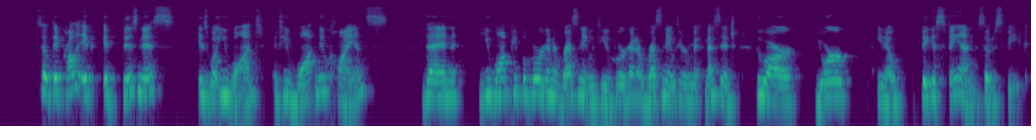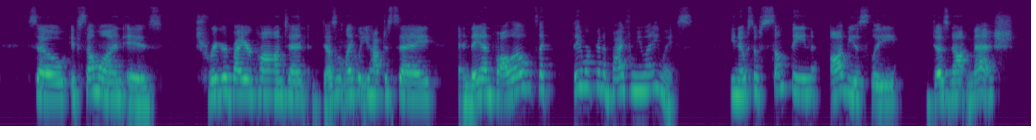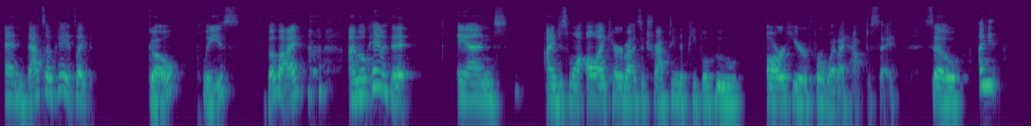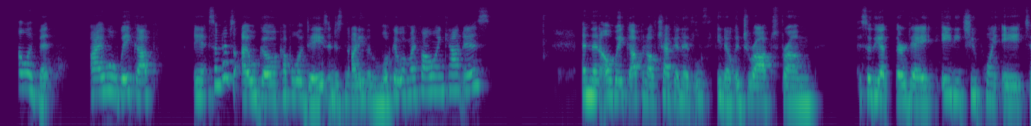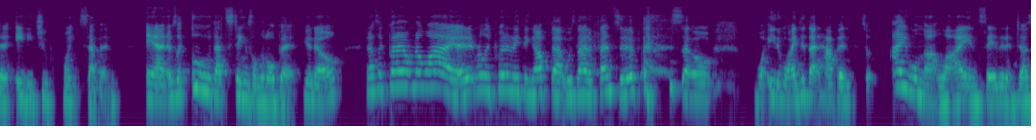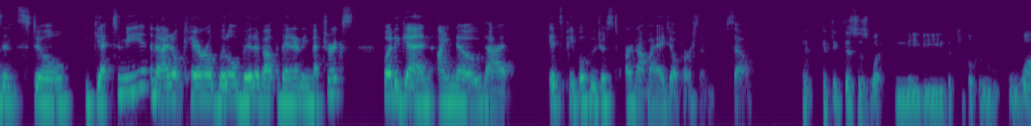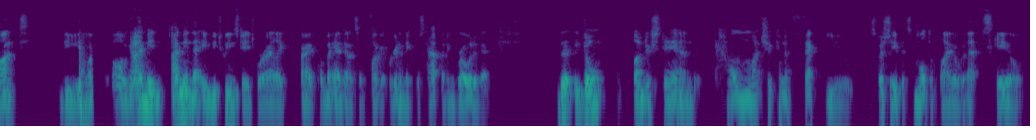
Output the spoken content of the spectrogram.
So they probably, if, if business is what you want, if you want new clients, then you want people who are going to resonate with you, who are going to resonate with your message, who are your, you know, biggest fan, so to speak. So if someone is triggered by your content, doesn't like what you have to say, and they unfollow, it's like they weren't going to buy from you anyways. You know, so something obviously does not mesh, and that's okay. It's like go, please. Bye bye. I'm okay with it. And I just want all I care about is attracting the people who are here for what I have to say. So, I mean, I'll admit, I will wake up and sometimes I will go a couple of days and just not even look at what my following count is. And then I'll wake up and I'll check and it, you know, it dropped from, so the other day, 82.8 to 82.7. And it was like, ooh, that stings a little bit, you know? And I was like, but I don't know why. I didn't really put anything up that was that offensive. so what you know, why did that happen? So I will not lie and say that it doesn't still get to me and that I don't care a little bit about the vanity metrics. But again, I know that it's people who just are not my ideal person. So I think this is what maybe the people who want the following. And I mean, I'm in that in between stage where I like, I put my head down and said, fuck it, we're going to make this happen and grow it a bit. That you don't understand how much it can affect you, especially if it's multiplied over that scale,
